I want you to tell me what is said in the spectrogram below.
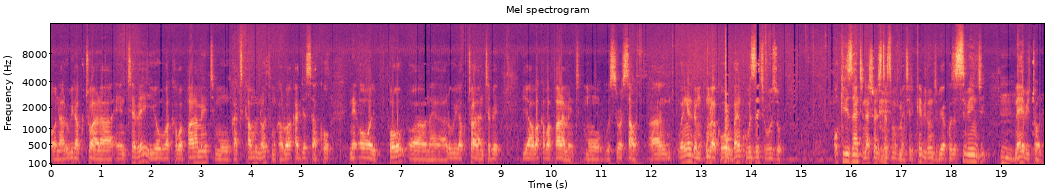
ono alubira kutwala entebe ey'obubaka bwa parliament mu katikamu north mu kalwa kajesako ne owel paul ono alubira kutwala ntebe ya bubaka bwa parliament mu busiro south. Wengendere mukumulako oli mba nkubuza ekibuuzo okkiriza nti national resistance movement eriko ebirungi byekoze si bingi naye bitono.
